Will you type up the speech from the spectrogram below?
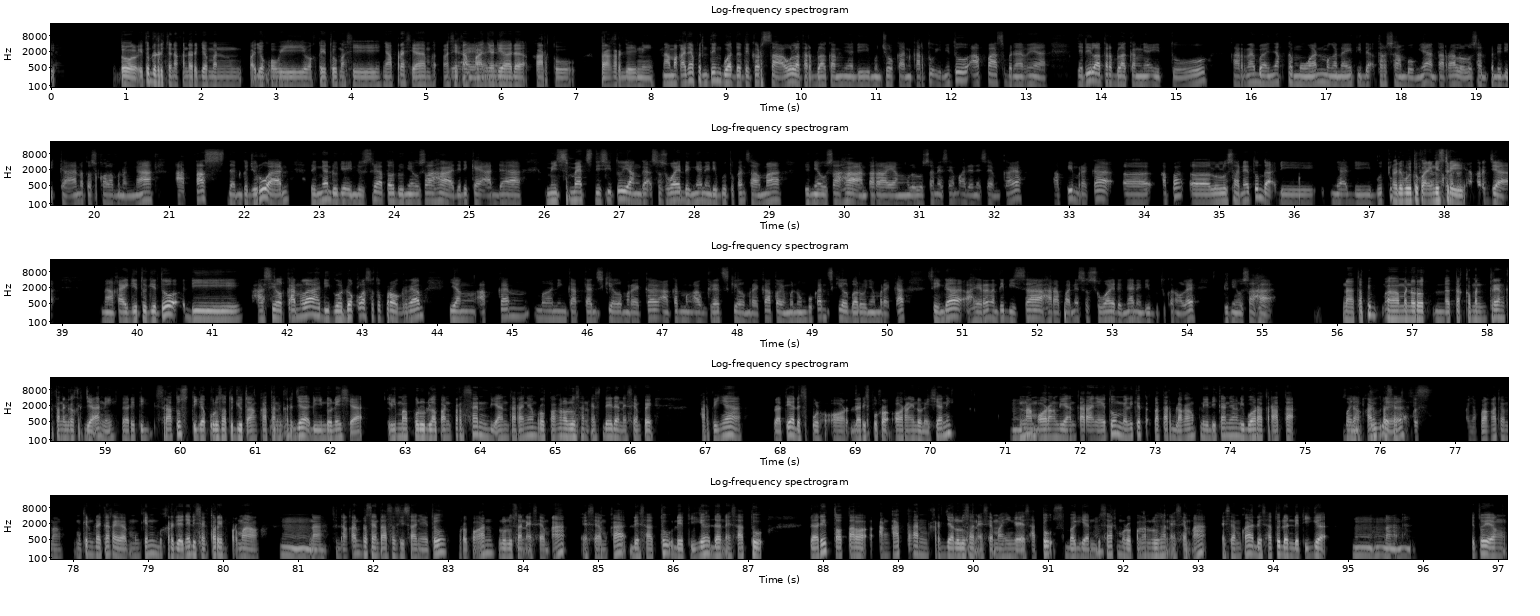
betul, itu udah direncanakan dari zaman Pak Jokowi waktu itu masih nyapres ya, ma- masih Iya, iya, kampanye iya. dia ada kartu prakerja ini. Nah, makanya penting buat detikers tahu latar belakangnya dimunculkan kartu ini tuh apa sebenarnya. Jadi latar belakangnya itu karena banyak temuan mengenai tidak tersambungnya antara lulusan pendidikan atau sekolah menengah atas dan kejuruan dengan dunia industri atau dunia usaha. Jadi kayak ada mismatch di situ yang nggak sesuai dengan yang dibutuhkan sama dunia usaha antara yang lulusan SMA dan SMK ya tapi mereka eh, apa eh, lulusannya tuh nggak di nggak dibutuhkan Nggak dibutuhkan industri. kerja. Nah kayak gitu-gitu dihasilkanlah, digodoklah satu program yang akan meningkatkan skill mereka, akan mengupgrade skill mereka atau yang menumbuhkan skill barunya mereka sehingga akhirnya nanti bisa harapannya sesuai dengan yang dibutuhkan oleh dunia usaha. Nah, tapi eh, menurut data Kementerian Ketenagakerjaan nih, dari ti- 131 juta angkatan kerja di Indonesia, 58% di antaranya merupakan lulusan SD dan SMP. Artinya berarti ada 10 or dari 10 orang Indonesia nih, enam Hmm. orang di antaranya itu memiliki latar belakang pendidikan yang di bawah rata-rata. Banyak Sedangkan juga ya. banyak banget memang. Mungkin mereka kayak mungkin bekerjanya di sektor informal. Hmm. Nah, sedangkan persentase sisanya itu merupakan lulusan SMA, SMK, D1, D3, dan S1. Dari total angkatan kerja lulusan SMA hingga S1, sebagian Hmm. besar merupakan lulusan SMA, SMK, D1, dan D3. Hmm. Nah, hmm. itu yang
